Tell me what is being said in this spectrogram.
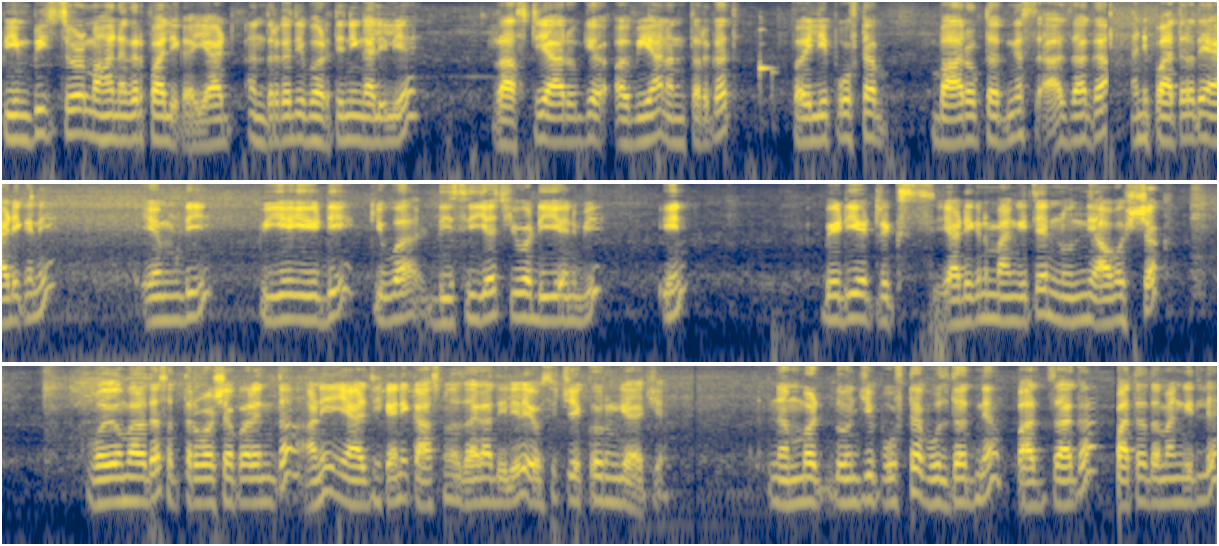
पिंपरी चिंचवड महानगरपालिका या अंतर्गत ही भरती निघालेली आहे. राष्ट्रीय आरोग्य अभियान अंतर्गत पहिली पोस्ट बारोग तज्ज्ञ जागा आणि पात्रता या ठिकाणी M D P A E D किंवा डी सी एच किंवा D N B in paediatrics या ठिकाणी मागितले नोंदणी आवश्यक. वयोमर्यादा सत्तर वर्षापर्यंत आणि या ठिकाणी कास्टनुसार जागा दिलेली व्यवस्थित चेक करून घ्यायची नंबर दोनची पोस्ट आहे. भूलतज्ञ पाच जागा पात्रता मागितल्या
